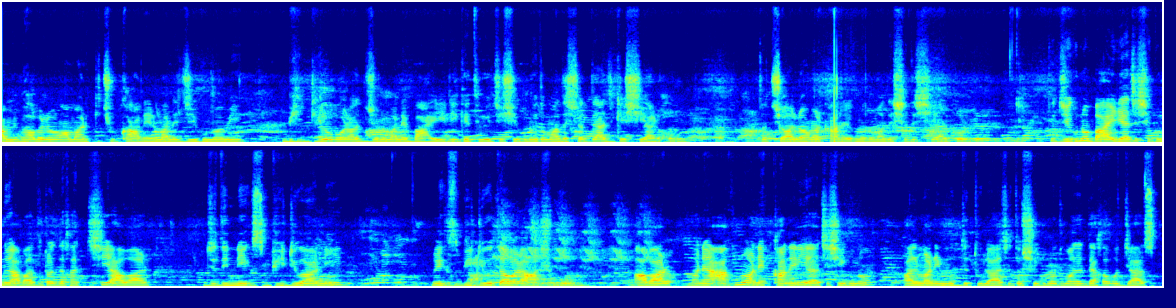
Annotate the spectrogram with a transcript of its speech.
আমি ভাবলাম আমার কিছু কানের মানে যেগুলো আমি ভিডিও করার জন্য মানে বাইরে রেখে তুলেছি সেগুলো তোমাদের সাথে আজকে শেয়ার করব। তো চলো আমার কানেরগুলো তোমাদের সাথে শেয়ার করব। তো যেগুলো বাইরে আছে, সেগুলোই আবার দুটো দেখাচ্ছি। আবার যদি নেক্সট ভিডিও আনি নেক্সট ভিডিওতে আবার আসব। আবার মানে এখনও অনেক কানেরই আছে সেগুলো, আলমারির মধ্যে তোলা আছে, তো সেগুলো তোমাদের দেখাবো। জাস্ট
